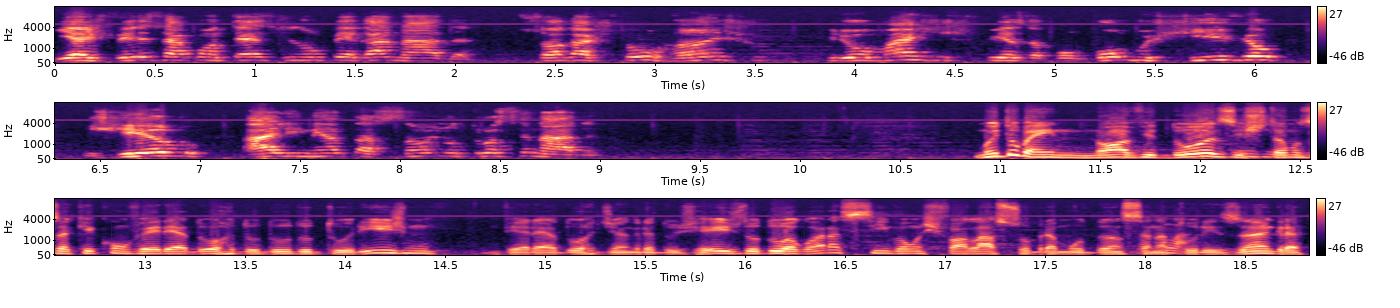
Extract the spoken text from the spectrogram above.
E às vezes acontece de não pegar nada. Só gastou o rancho, criou mais despesa com combustível gelo, alimentação e não trouxe nada. Muito bem, 9 e 12, estamos aqui com o vereador Dudu do Turismo, vereador de Angra dos Reis. Dudu, agora sim vamos falar sobre a mudança vamos na lá. Turizangra.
